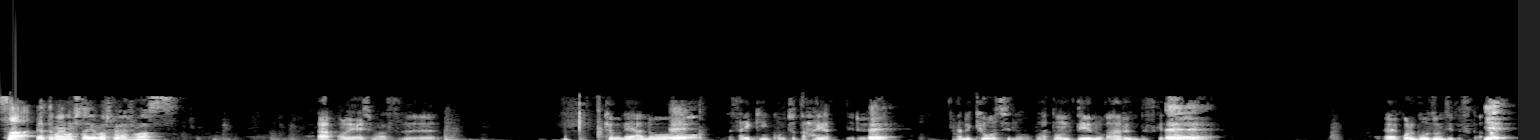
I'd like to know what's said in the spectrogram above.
さあ、やってまいりました。よろしくお願いします。あ、お願いします。今日ね、あの、え最近こうちょっと流行ってる、えあの、教師のバトンっていうのがあるんですけえ、ど、ええ。これご存知ですか？え、いえ、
